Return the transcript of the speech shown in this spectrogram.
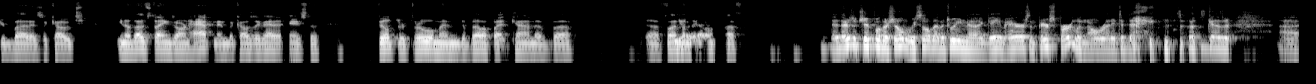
your butt as a coach. You know, those things aren't happening because they've had a chance to filter through them and develop that kind of uh, uh, fundamental yeah. stuff. There's a chip on their shoulder. We saw that between uh, Gabe Harris and Pearce Spurlin already today. so those guys are uh,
